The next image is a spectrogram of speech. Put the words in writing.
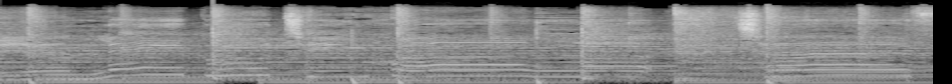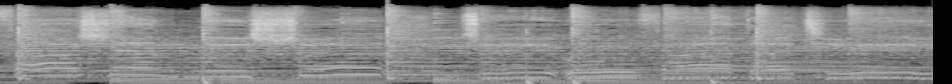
眼泪不听话了才发现你是最无法代替。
